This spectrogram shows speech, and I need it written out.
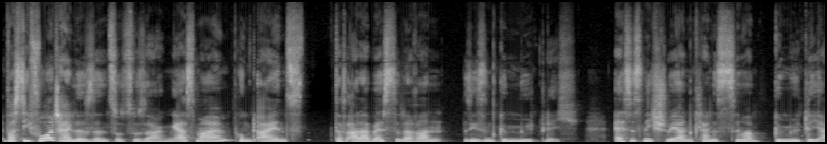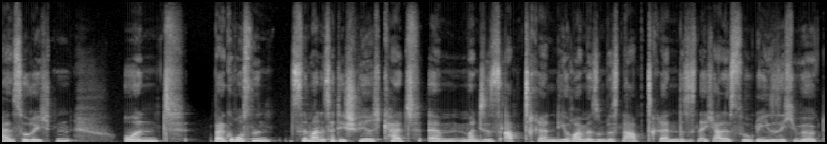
was die Vorteile sind sozusagen. Erstmal, Punkt 1, das Allerbeste daran, sie sind gemütlich. Es ist nicht schwer, ein kleines Zimmer gemütlich einzurichten. Und bei großen Zimmern ist halt die Schwierigkeit, ähm, man dieses Abtrennen, die Räume so ein bisschen abtrennen, dass es nicht alles so riesig wirkt,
